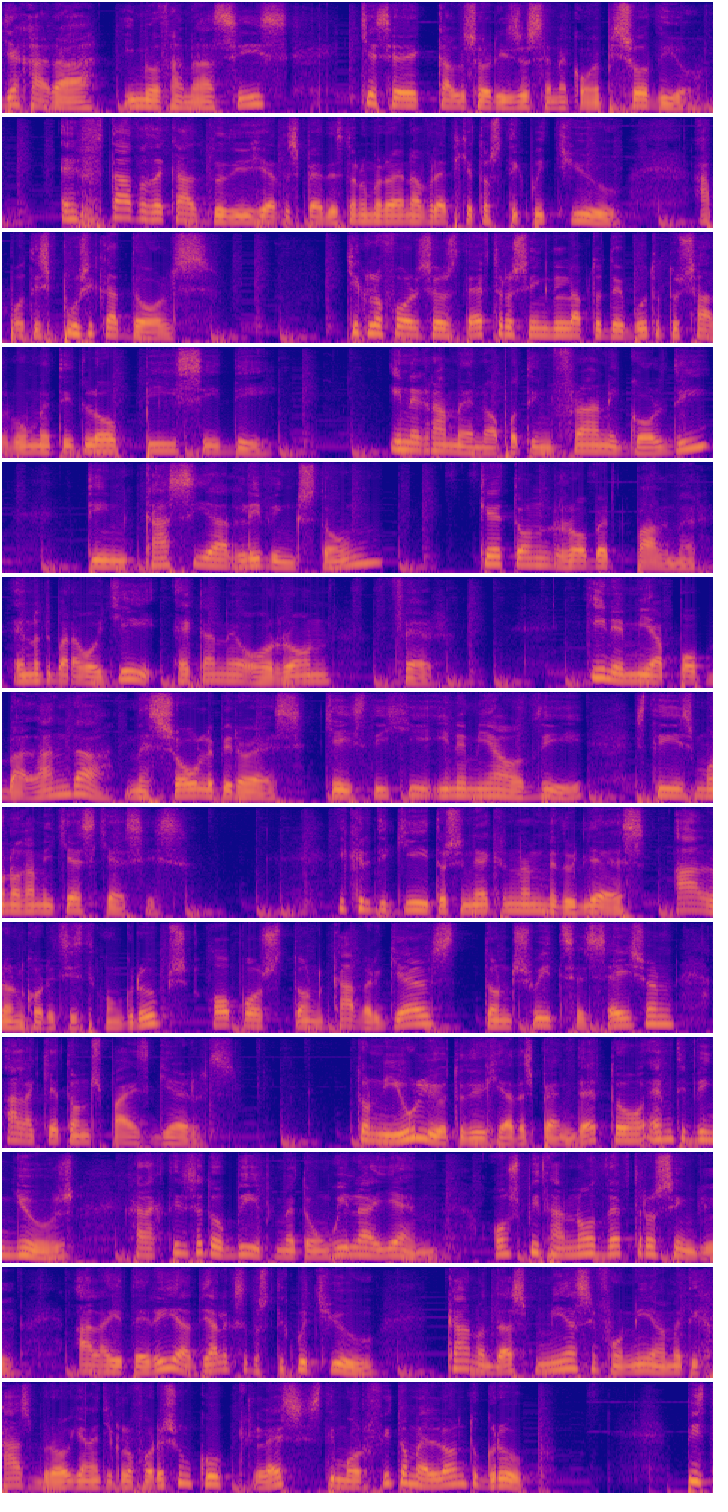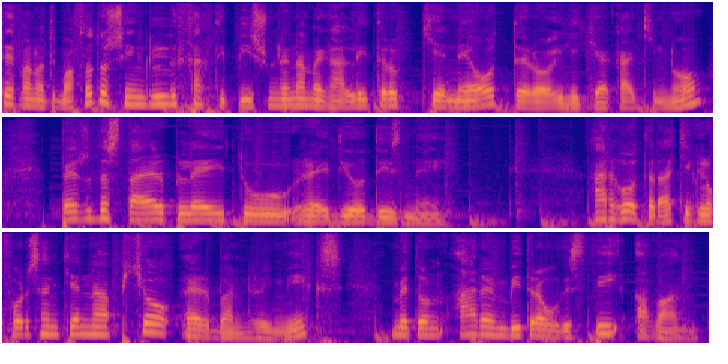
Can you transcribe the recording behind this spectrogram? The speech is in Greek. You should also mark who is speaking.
Speaker 1: Γεια χαρά, είμαι ο Θανάσης και σε καλωσορίζω σε ένα ακόμα επεισόδιο. 7 12 του 2005 στο νούμερο 1 βρέθηκε το Stick With You από τις Pussycat Dolls. Κυκλοφόρησε ως δεύτερο single από το ντεμπούτο του άλμπουμ με τίτλο PCD. Είναι γραμμένο από την Franny Goldie, την Cassia Livingstone και τον Robert Palmer, ενώ την παραγωγή έκανε ο Ron Fair. Είναι μια pop μπαλάντα με soul επιρροές και η στίχη είναι μια οδή στις μονογαμικές σχέσεις. Οι κριτικοί το συνέκριναν με δουλειές άλλων κοριτσίστικων groups όπως των Cover Girls, των Sweet Sensation αλλά και των Spice Girls. Τον Ιούλιο του 2005 το MTV News χαρακτήρισε το Beep με τον Will.i.am ως πιθανό δεύτερο single, αλλά η εταιρεία διάλεξε το Stick With You κάνοντας μία συμφωνία με τη Hasbro για να κυκλοφορήσουν κούκλες στη μορφή των μελών του group. Πίστευαν ότι με αυτό το single θα χτυπήσουν ένα μεγαλύτερο και νεότερο ηλικιακά κοινό παίζοντας τα airplay του Radio Disney. Αργότερα κυκλοφόρησαν και ένα πιο urban remix με τον R&B τραγουδιστή Avant.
